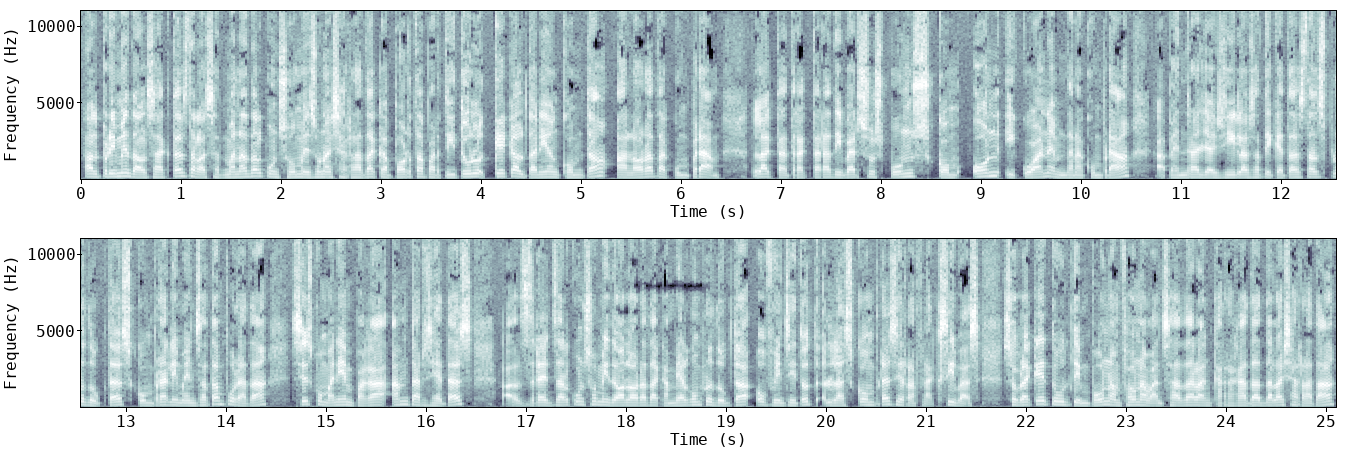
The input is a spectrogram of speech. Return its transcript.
El primer dels actes de la Setmana del Consum és una xerrada que porta per títol Què cal tenir en compte a l'hora de comprar. L'acte tractarà diversos punts com on i quan hem d'anar a comprar, aprendre a llegir les etiquetes dels productes, comprar aliments de temporada, si és convenient pagar amb targetes, els drets del consumidor a l'hora de canviar algun producte o fins i tot les compres irreflexives. Sobre aquest últim punt en fa una avançada l'encarregada de la xerrada,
